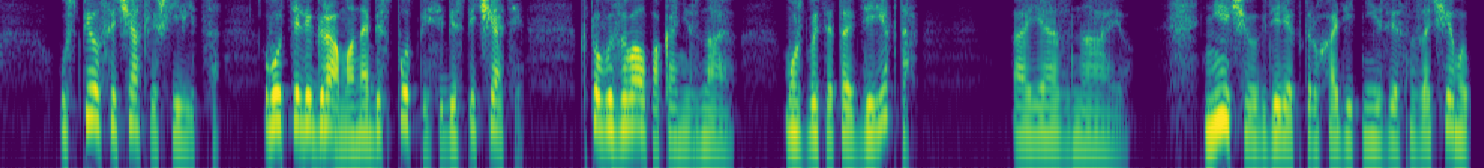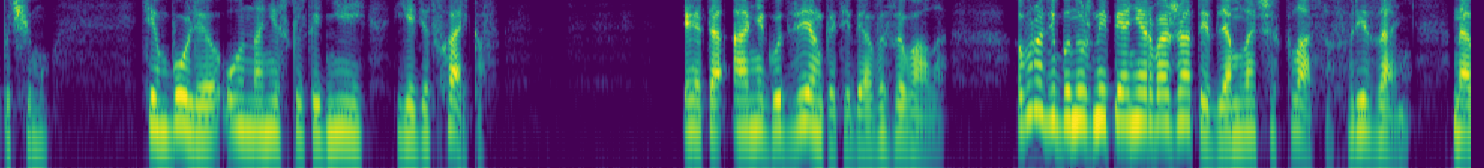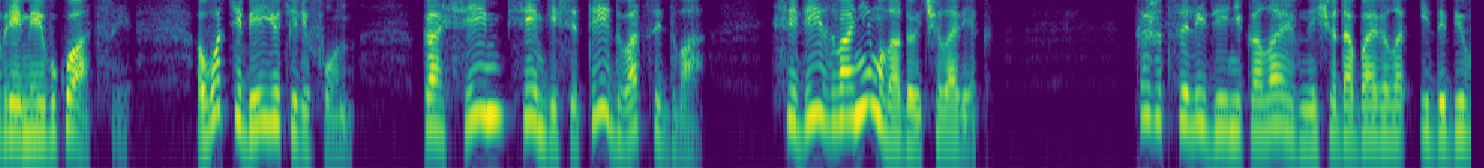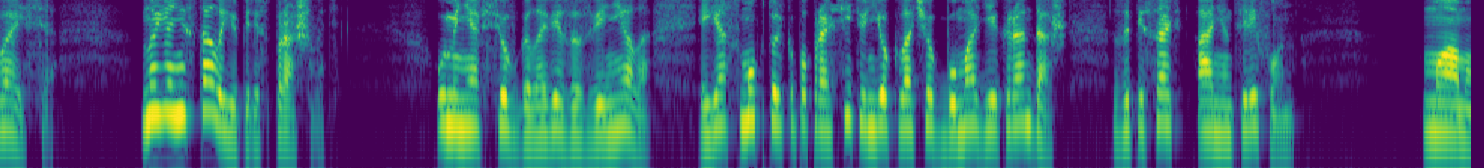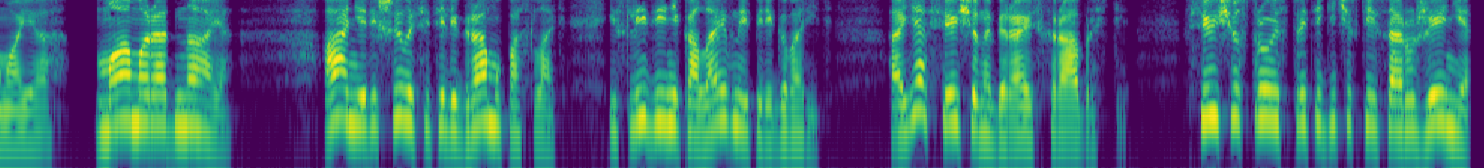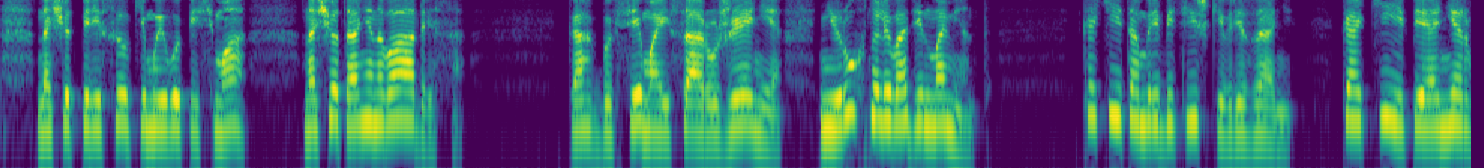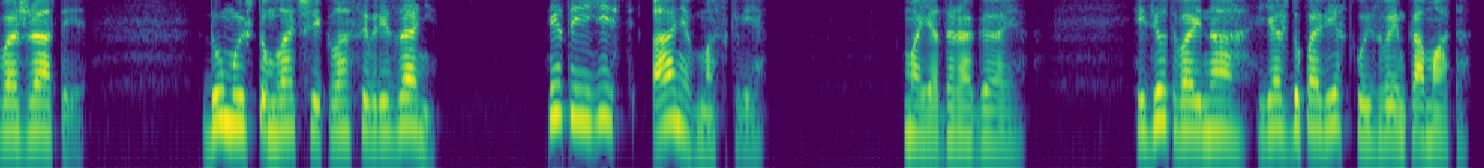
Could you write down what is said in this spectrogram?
Успел сейчас лишь явиться. Вот телеграмма, она без подписи, без печати. Кто вызывал, пока не знаю. Может быть, это директор? А я знаю. Нечего к директору ходить неизвестно зачем и почему. Тем более он на несколько дней едет в Харьков. Это Аня Гудзенко тебя вызывала. Вроде бы нужны пионер-вожатые для младших классов в Рязань на время эвакуации. Вот тебе ее телефон. К7 73 22. Сиди и звони, молодой человек. Кажется, Лидия Николаевна еще добавила «и добивайся», но я не стала ее переспрашивать. У меня все в голове зазвенело, и я смог только попросить у нее клочок бумаги и карандаш, записать Анин телефон. «Мама моя, мама родная!» Аня решилась и телеграмму послать, и с Лидией Николаевной переговорить, а я все еще набираюсь храбрости все еще строю стратегические сооружения насчет пересылки моего письма, насчет Аниного адреса. Как бы все мои сооружения не рухнули в один момент. Какие там ребятишки в Рязани? Какие пионер-вожатые? Думаю, что младшие классы в Рязани. Это и есть Аня в Москве. Моя дорогая, идет война, я жду повестку из военкомата.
